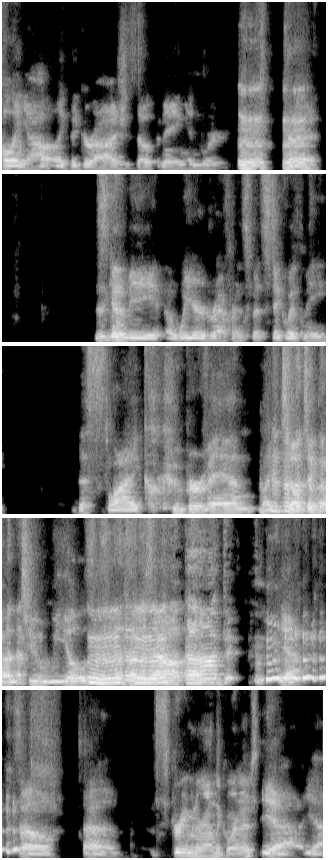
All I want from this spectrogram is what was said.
pulling out, like the garage is opening and we're Mhm, mhm. kinda- this is going to be a weird reference, but stick with me. The Sly Cooper van, like tilting on two wheels as Mhm, it comes out. uh-huh, Um, yeah. so, um, screaming around the corners. yeah, yeah,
